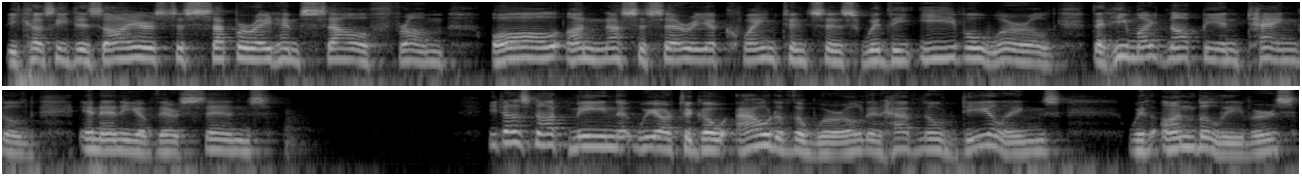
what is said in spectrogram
because he desires to separate himself from all unnecessary acquaintances with the evil world, that he might not be entangled in any of their sins. He does not mean that we are to go out of the world and have no dealings with unbelievers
